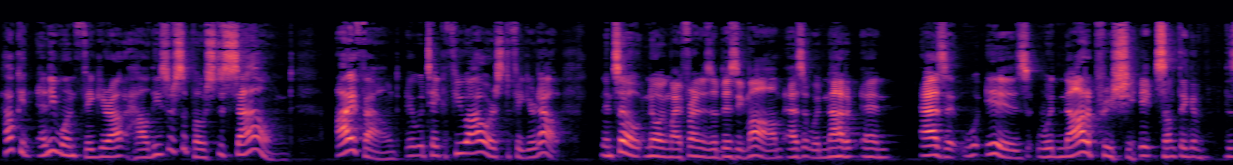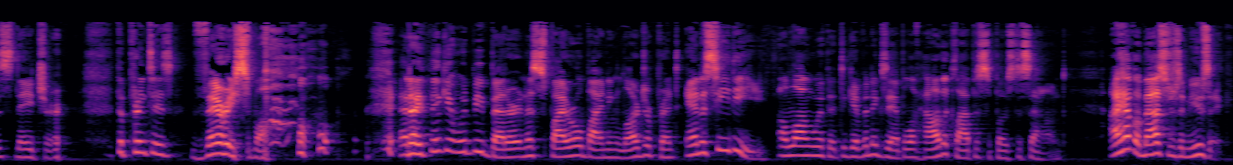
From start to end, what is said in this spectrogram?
how can anyone figure out how these are supposed to sound? I found it would take a few hours to figure it out. And so, knowing my friend is a busy mom, as it would not, and as it w- is, would not appreciate something of this nature. The print is very small. and I think it would be better in a spiral binding larger print and a CD along with it to give an example of how the clap is supposed to sound. I have a master's in music,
